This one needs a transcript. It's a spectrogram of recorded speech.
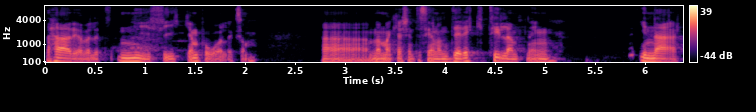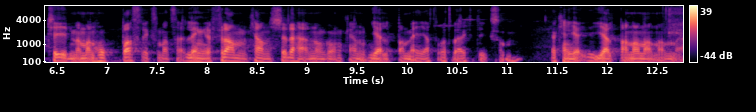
det här är jag väldigt nyfiken på. Liksom. Eh, men man kanske inte ser någon direkt tillämpning i närtid, men man hoppas liksom att här, längre fram kanske det här någon gång kan hjälpa mig att få ett verktyg som jag kan hjälpa någon annan med.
